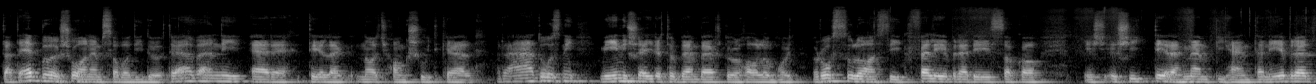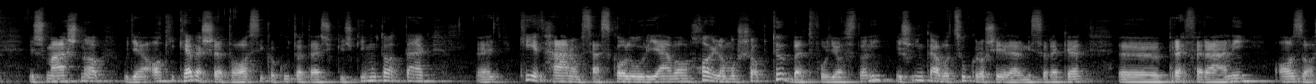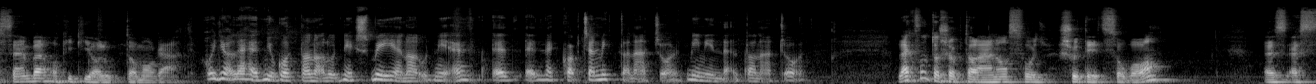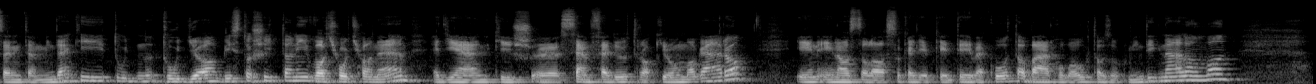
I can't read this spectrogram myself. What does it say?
Tehát ebből soha nem szabad időt elvenni, erre tényleg nagy hangsúlyt kell rádozni. Én is egyre több embertől hallom, hogy rosszul alszik, felébred éjszaka, és, és így tényleg nem pihenten ébred, és másnap, ugye aki keveset alszik, a kutatások is kimutatták, egy két-háromszáz kalóriával hajlamosabb többet fogyasztani, és inkább a cukros élelmiszereket ö, preferálni azzal szemben, aki kialudta magát. Hogyan lehet nyugodtan aludni, és mélyen aludni? Ez, ez, ennek kapcsán mit tanácsol? Mi mindent tanácsol? Legfontosabb talán az, hogy sötét szoba, ez, ez szerintem mindenki tud, tudja biztosítani, vagy hogyha nem, egy ilyen kis ö, szemfedőt rakjon magára, én, én azzal alszok egyébként évek óta, bárhova utazok, mindig nálam van.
